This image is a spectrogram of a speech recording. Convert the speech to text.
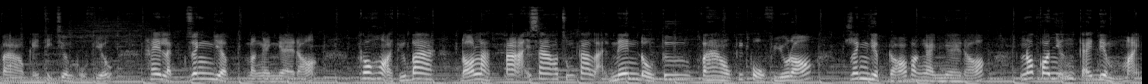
vào cái thị trường cổ phiếu hay là doanh nghiệp và ngành nghề đó? Câu hỏi thứ ba đó là tại sao chúng ta lại nên đầu tư vào cái cổ phiếu đó, doanh nghiệp đó và ngành nghề đó? Nó có những cái điểm mạnh,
